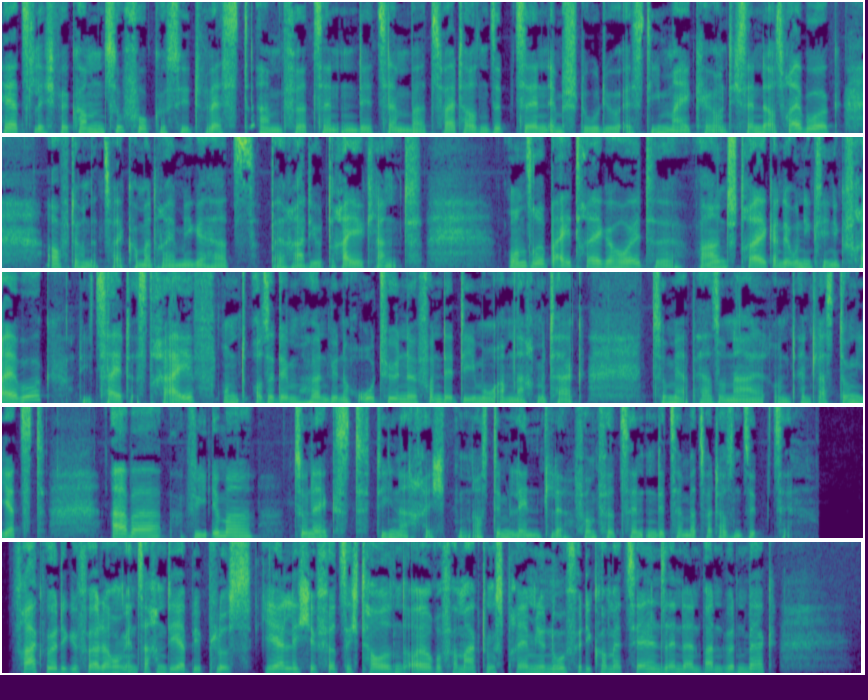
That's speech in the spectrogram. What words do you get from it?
Herzlich willkommen zu Fokus Südwest am 14. Dezember 2017. Im Studio ist die Maike und ich sende aus Freiburg auf der 102,3 MHz bei Radio Dreieckland. Unsere Beiträge heute waren Streik an der Uniklinik Freiburg. Die Zeit ist reif und außerdem hören wir noch O-Töne von der Demo am Nachmittag zu mehr Personal und Entlastung jetzt. Aber wie immer Zunächst die Nachrichten aus dem Ländle vom 14. Dezember 2017. Fragwürdige Förderung in Sachen DAB Plus. Jährliche 40.000 Euro Vermarktungsprämie nur für die kommerziellen Sender in Baden-Württemberg.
